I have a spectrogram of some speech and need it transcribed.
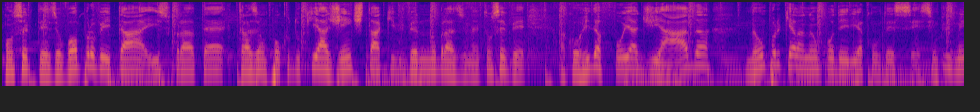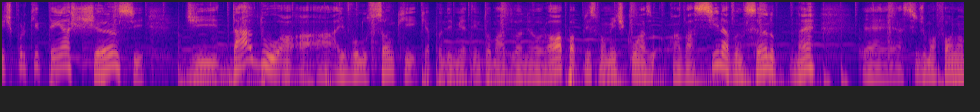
com certeza, eu vou aproveitar isso para até trazer um pouco do que a gente está aqui vivendo no Brasil, né? Então você vê, a corrida foi adiada, não porque ela não poderia acontecer, simplesmente porque tem a chance de, dado a, a evolução que, que a pandemia tem tomado lá na Europa, principalmente com, as, com a vacina avançando, né? É, assim, de uma forma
